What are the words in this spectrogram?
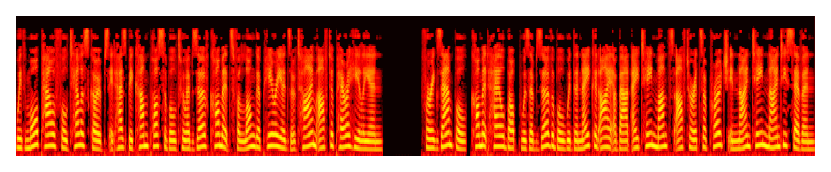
With more powerful telescopes it has become possible to observe comets for longer periods of time after perihelion. For example, comet Hale-Bopp was observable with the naked eye about 18 months after its approach in 1997.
